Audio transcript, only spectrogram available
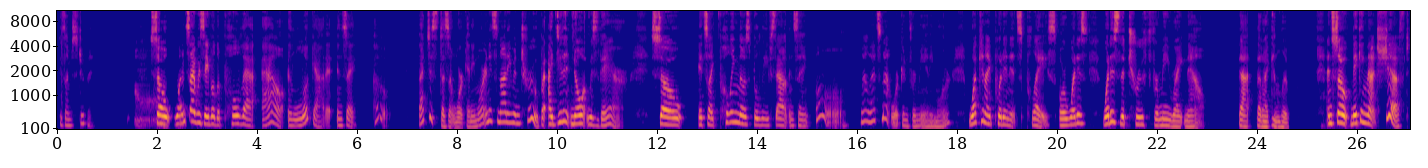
because I'm stupid. So once I was able to pull that out and look at it and say, oh, that just doesn't work anymore. And it's not even true. But I didn't know it was there. So it's like pulling those beliefs out and saying, oh, well that's not working for me anymore what can i put in its place or what is what is the truth for me right now that that i can Mhm. live and so making that shift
